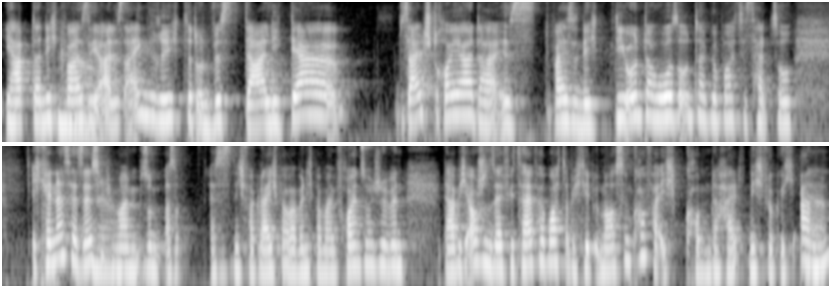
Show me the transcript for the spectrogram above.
Ihr habt da nicht quasi ja. alles eingerichtet und wisst, da liegt der Salzstreuer, da ist, weiß ich nicht, die Unterhose untergebracht. Das ist halt so. Ich kenne das ja selbst, ja. meinem, so, also es ist nicht vergleichbar, aber wenn ich bei meinem Freund zum Beispiel bin, da habe ich auch schon sehr viel Zeit verbracht, aber ich lebe immer aus dem Koffer. Ich komme da halt nicht wirklich an, ja.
